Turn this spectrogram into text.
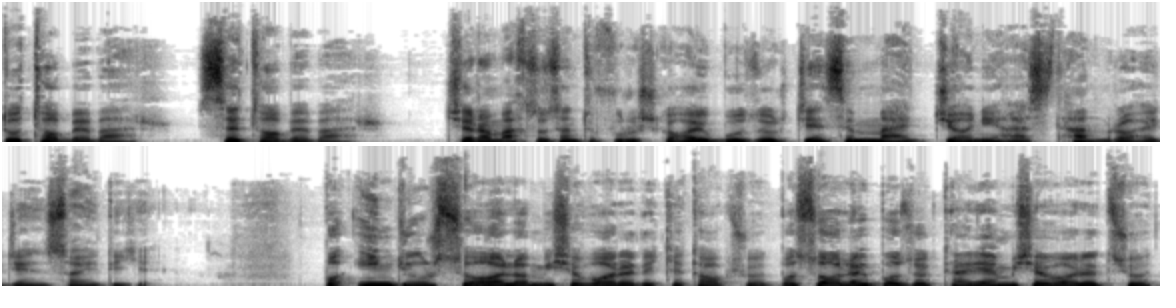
دو تا ببر سه تا ببر؟ چرا مخصوصا تو فروشگاه های بزرگ جنس مجانی هست همراه جنس های دیگه؟ با این جور سوالا میشه وارد کتاب شد. با سوالای بزرگتری هم میشه وارد شد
